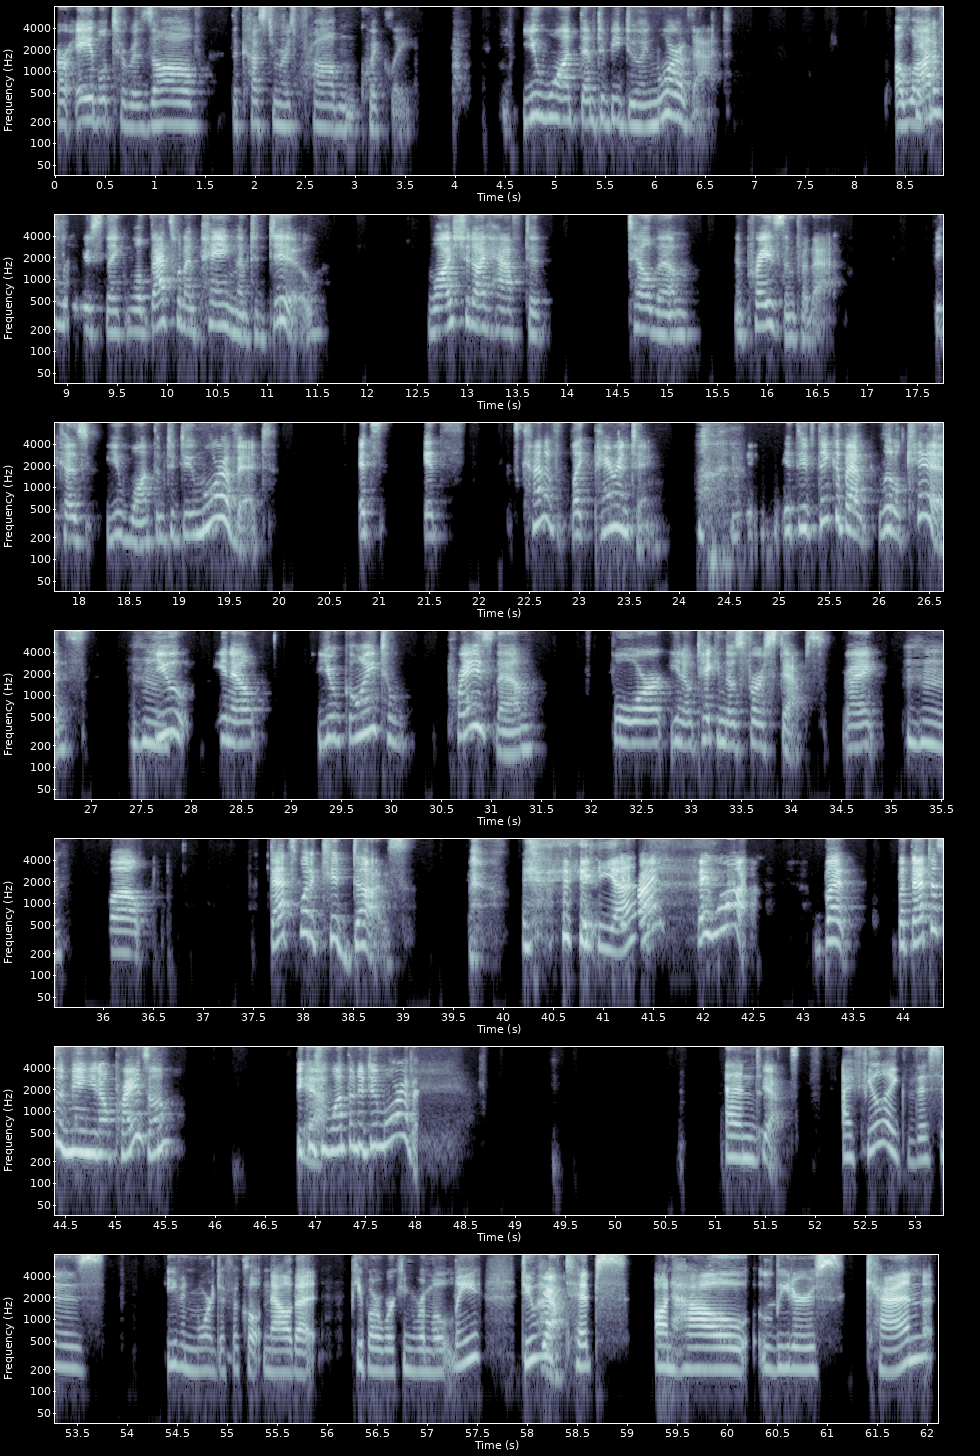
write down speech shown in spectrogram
are able to resolve the customer's problem quickly. You want them to be doing more of that. A lot Yeah. of leaders think well that's what i'm paying them to do. Why should i have to tell them and praise them for that? Because you want them to do more of it. It's it's it's kind of like parenting if you think about little kids Mhm. you you know you're going to praise them for you know taking those first steps right Mhm. well that's what a kid does yeah. right they want but but that doesn't mean you don't praise them because Yeah. you want them to do more of it And yeah I feel like this is even more difficult now that people are working remotely. Do you have Yeah. tips on how leaders can,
